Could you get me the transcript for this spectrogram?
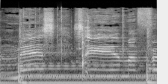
I miss seeing my friends.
